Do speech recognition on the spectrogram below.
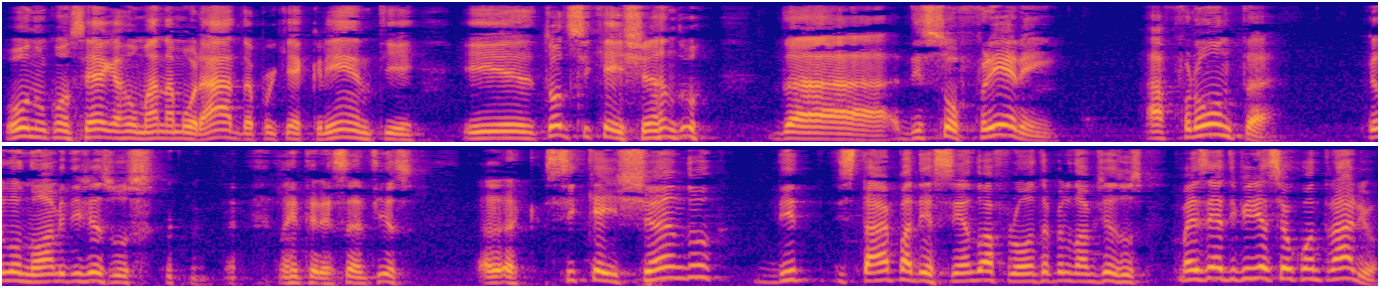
ou não consegue arrumar namorada porque é crente, e todos se queixando da, de sofrerem afronta pelo nome de Jesus. Não é interessante isso? Ah, se queixando de estar padecendo afronta pelo nome de Jesus. Mas é, deveria ser o contrário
